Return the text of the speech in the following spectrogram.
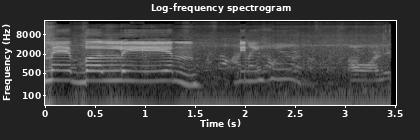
เมเบลีนนี่เฮียเอาอันนี้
